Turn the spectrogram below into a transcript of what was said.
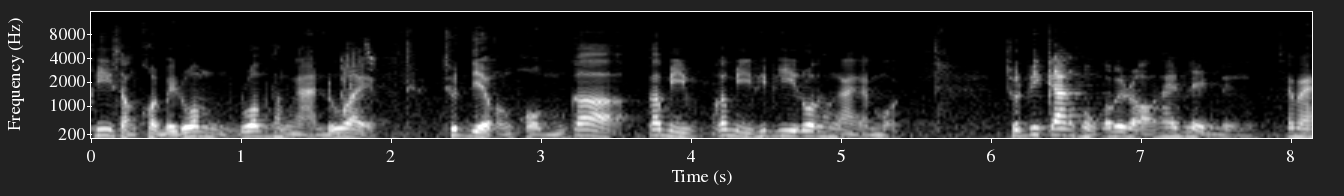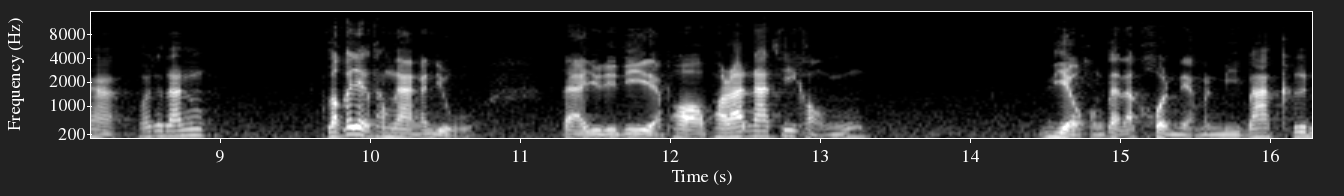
พี่สองคนไปร่วมร่วมทำงานด้วย ชุดเดี่ยวของผมก็ก็มีก็มีพี่ๆร่วมทำงานกันหมด ชุดพี่ก้างผมก็ไปร้องให้เพลงหนึ่งใช่ไหมฮะเพราะฉะนั้นเราก็ยังทำงานกันอยู่ แต่อยู่ดีๆเนี่ยพอภาระหน้าที่ของ เดี่ยวของแต่ละคนเนี่ยมันมีมากขึ้น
